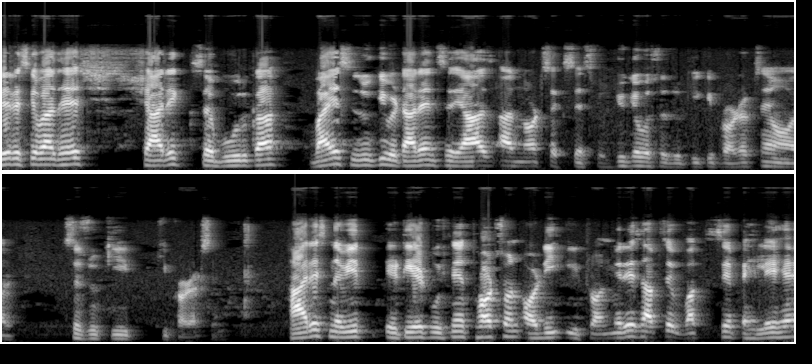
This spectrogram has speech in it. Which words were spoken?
फिर इसके बाद है शारिक सबूर का why Suzuki Vitara and Ciaz are not successful क्योंकि वो सुजुकी की प्रोडक्ट्स हैं और सुजुकी की प्रोडक्ट्स हैं। हारिस नवीद 88 पूछते हैं थॉट्स ऑन ऑडी ईट्रॉन मेरे हिसाब से वक्त से पहले है,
